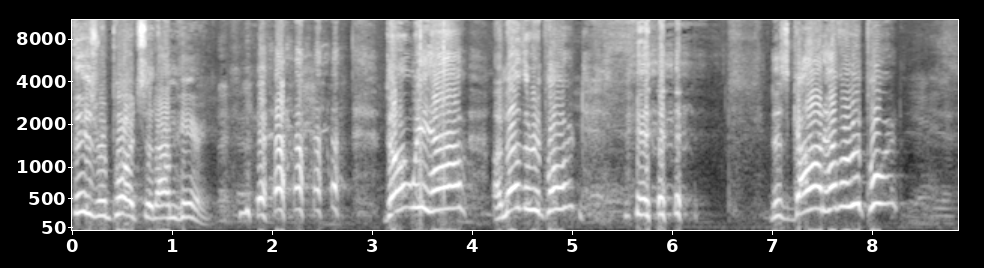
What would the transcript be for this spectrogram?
these reports that I'm hearing. don't we have another report? Does God have a report? Yes.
